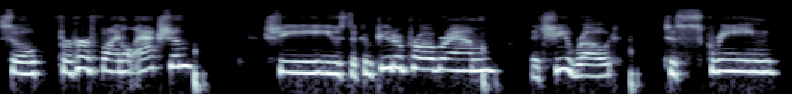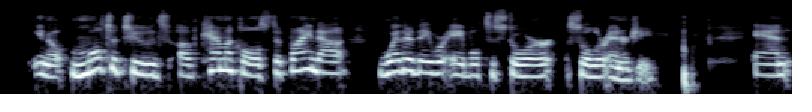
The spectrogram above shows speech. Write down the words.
So for her final action, she used a computer program that she wrote to screen you know multitudes of chemicals to find out whether they were able to store solar energy. And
